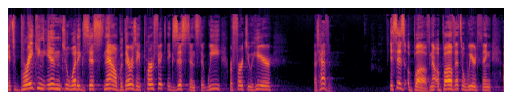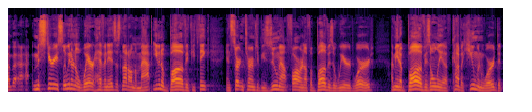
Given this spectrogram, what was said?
It's breaking into what exists now, but there is a perfect existence that we refer to here as heaven. It says above. Now, above, that's a weird thing. Uh, uh, mysteriously, we don't know where heaven is. It's not on the map. Even above, if you think in certain terms, if you zoom out far enough, above is a weird word. I mean, above is only a kind of a human word that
